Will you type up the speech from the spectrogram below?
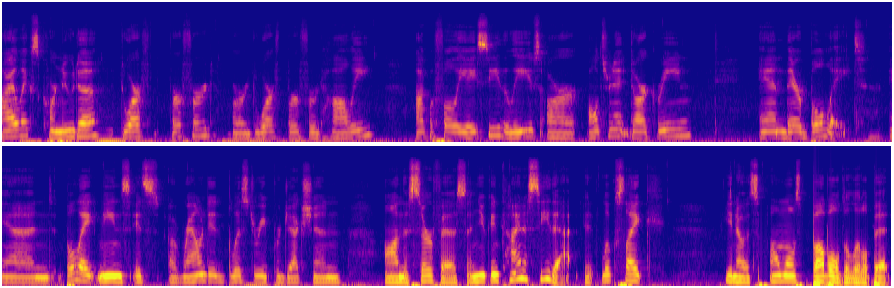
Ilex cornuta, dwarf Burford or dwarf Burford holly, aquifoliaceae. The leaves are alternate dark green and they're bullate. And bullate means it's a rounded blistery projection on the surface and you can kind of see that. It looks like you know, it's almost bubbled a little bit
